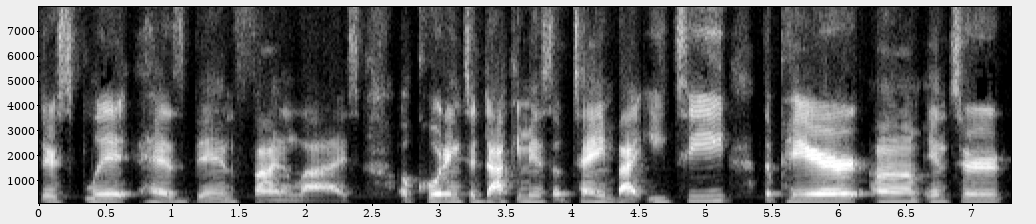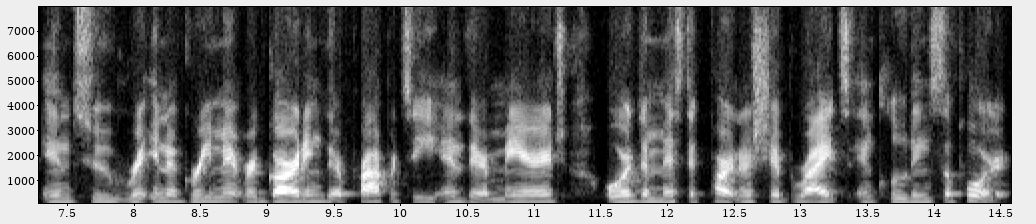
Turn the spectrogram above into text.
Their split has been finalized. According to documents obtained by ET, the pair um, entered into written agreement regarding regarding their property and their marriage or domestic partnership rights, including support.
